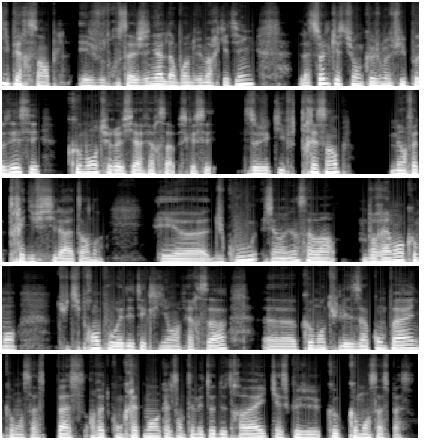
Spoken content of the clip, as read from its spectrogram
hyper simple et je trouve ça génial d'un point de vue marketing. La seule question que je me suis posée, c'est comment tu réussis à faire ça? Parce que c'est des objectifs très simples, mais en fait très difficiles à atteindre. Et euh, du coup, j'aimerais bien savoir vraiment comment tu t'y prends pour aider tes clients à faire ça, euh, comment tu les accompagnes, comment ça se passe? En fait concrètement, quelles sont tes méthodes de travail, qu'est-ce que comment ça se passe?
